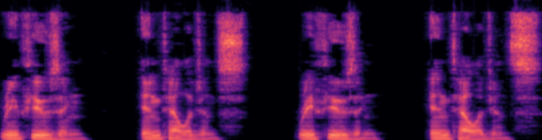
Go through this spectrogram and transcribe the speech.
refusing, intelligence, refusing, intelligence.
